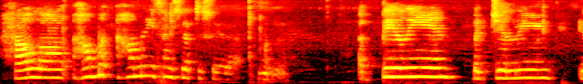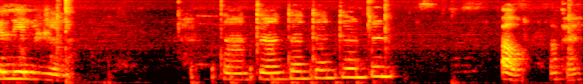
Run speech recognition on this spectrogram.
how long? How How many times do you have to say that? A billion, bajillion, galillion. Dun dun dun dun dun dun. Oh, okay.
